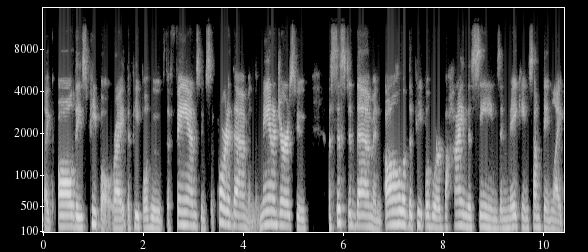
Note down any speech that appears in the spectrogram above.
like all these people, right? The people who, the fans who've supported them and the managers who've assisted them and all of the people who are behind the scenes and making something like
